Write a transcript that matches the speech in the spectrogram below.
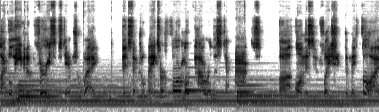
I believe, in a very substantial way, that central banks are far more powerless to act uh, on this inflation than they thought.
